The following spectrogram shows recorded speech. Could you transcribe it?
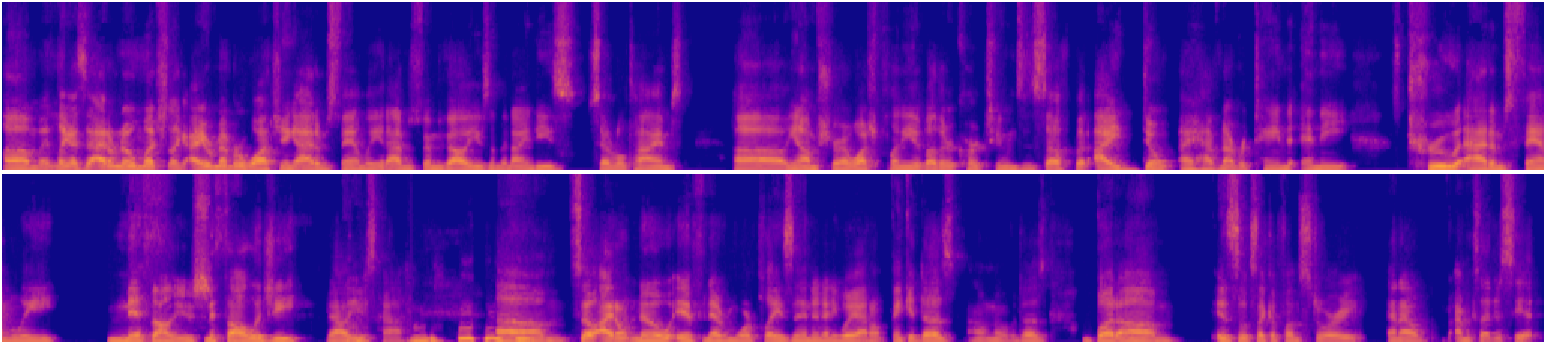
um, and like I said, I don't know much. Like I remember watching Addams Family and Addams Family Values in the '90s several times. Uh, you know, I'm sure I watched plenty of other cartoons and stuff, but I don't. I have not retained any true Addams Family myth Values. mythology values. Ha. um so i don't know if nevermore plays in in any way i don't think it does i don't know if it does but um it looks like a fun story and I, i'm excited to see it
